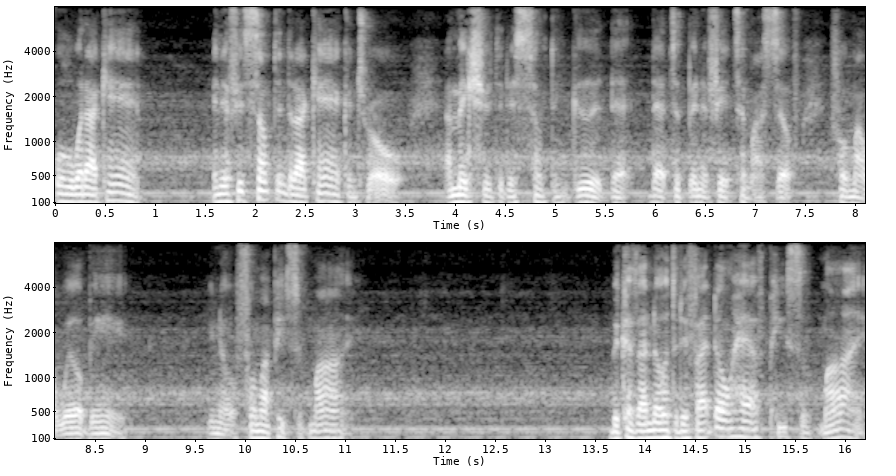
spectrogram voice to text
or what I can. And if it's something that I can control, I make sure that it's something good that that's a benefit to myself for my well-being you know, for my peace of mind. Because I know that if I don't have peace of mind,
